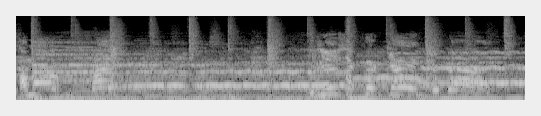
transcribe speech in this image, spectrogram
Come out and fight. It is a good day to die.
